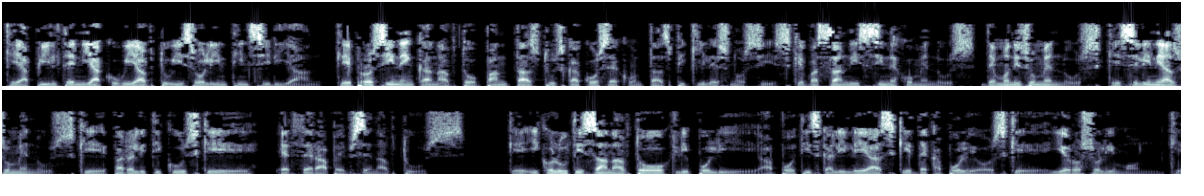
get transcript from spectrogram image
Και απήλθεν Ιακουβή αυτού εις όλην την Συριαν, και προσύνενκαν αυτό πάντας τους κακός έχοντας ποικίλες νοσείς, και βασάνεις συνεχομένους, δαιμονιζομένους, και σεληνιαζομένους, και παραλυτικούς, και εθεράπευσεν αυτούς και οικολούθησαν αυτό χλιπολί από της Γαλιλαίας και Δεκαπόλεως και Ιεροσολύμων και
